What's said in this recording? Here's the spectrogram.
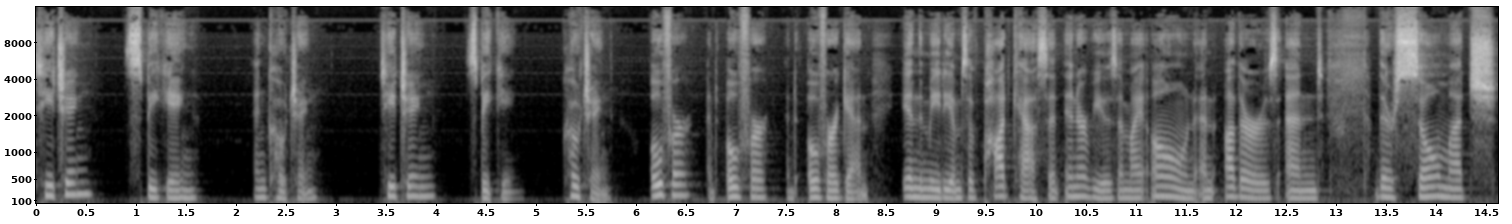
teaching, speaking, and coaching. Teaching, speaking, coaching over and over and over again in the mediums of podcasts and interviews and my own and others. And there's so much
